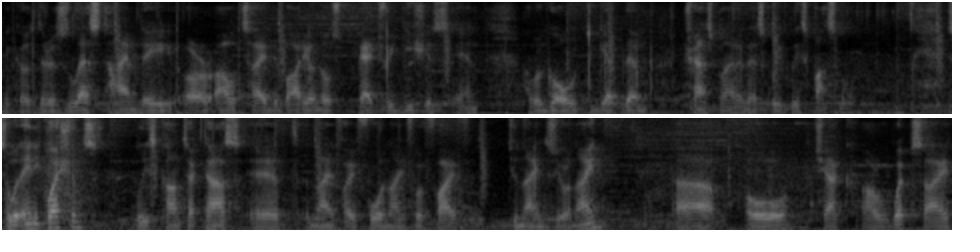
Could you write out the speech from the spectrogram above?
because there is less time. They are outside the body on those petri dishes and our goal to get them transplanted as quickly as possible. So with any questions, please contact us at 954-945-2909 uh, or check our website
